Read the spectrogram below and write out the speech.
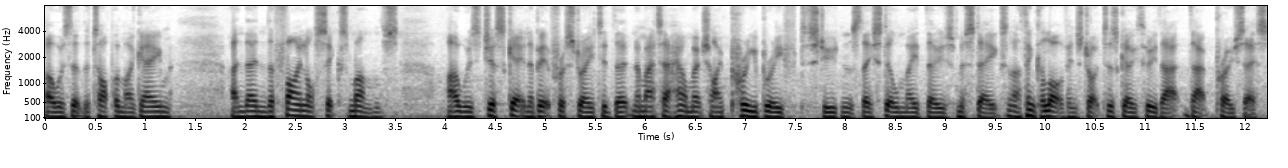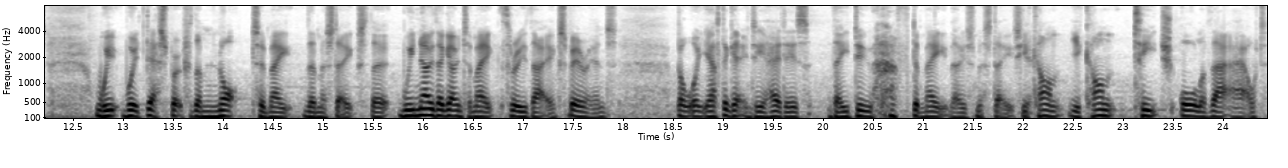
I was at the top of my game, and then the final six months, I was just getting a bit frustrated that no matter how much I pre-briefed students, they still made those mistakes. And I think a lot of instructors go through that that process. We, we're desperate for them not to make the mistakes that we know they're going to make through that experience. But what you have to get into your head is they do have to make those mistakes. You Yeah. can't you can't teach all of that out.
